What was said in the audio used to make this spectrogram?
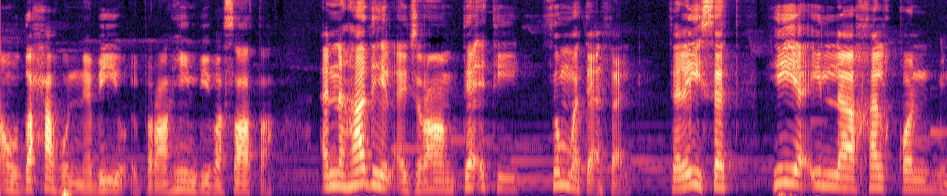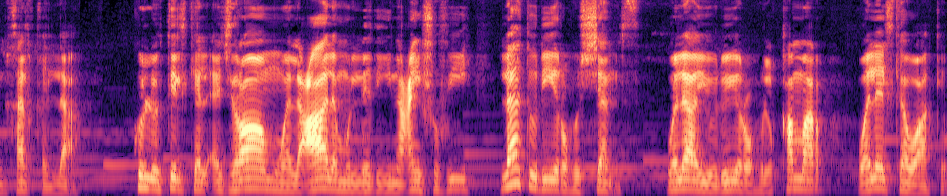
أوضحه النبي إبراهيم ببساطة أن هذه الأجرام تأتي ثم تأفل فليست هي إلا خلق من خلق الله. كل تلك الأجرام والعالم الذي نعيش فيه لا تديره الشمس ولا يديره القمر ولا الكواكب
